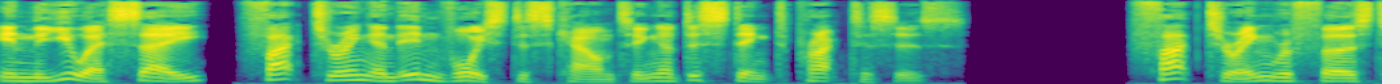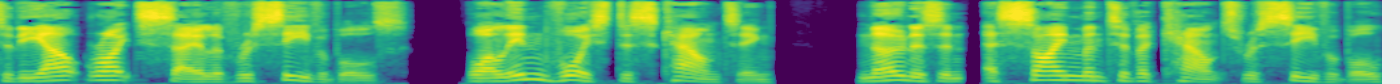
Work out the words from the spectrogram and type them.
In the USA, factoring and invoice discounting are distinct practices. Factoring refers to the outright sale of receivables, while invoice discounting, known as an assignment of accounts receivable,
